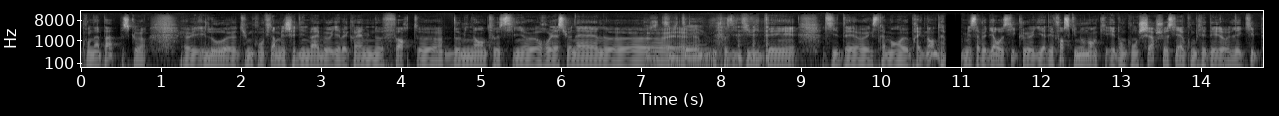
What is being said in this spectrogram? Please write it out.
qu'on n'a pas. Parce que, euh, Hello, tu me confirmes, mais chez DinVibe, il y avait quand même une forte dominante aussi relationnelle, positivité, qui était extrêmement prégnante. Mais ça veut dire aussi qu'il y a des forces qui nous manquent. Et donc on cherche aussi à compléter l'équipe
